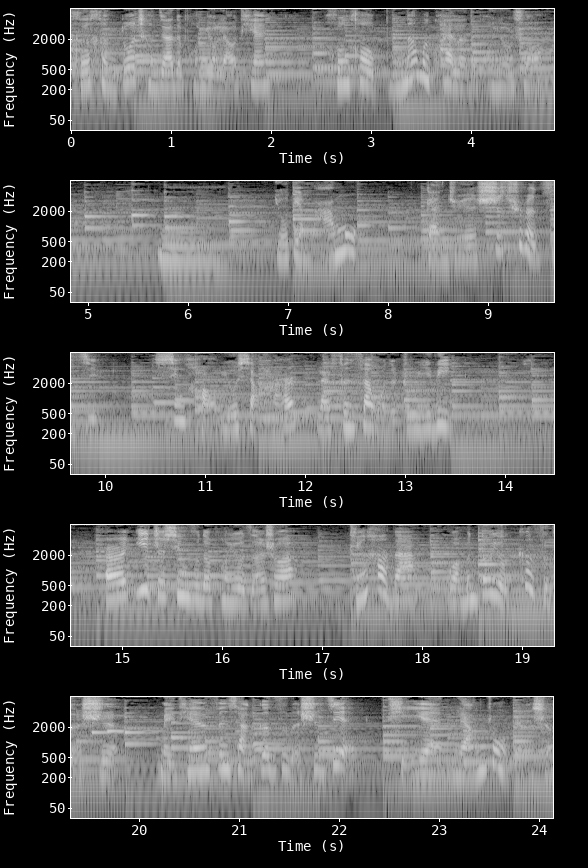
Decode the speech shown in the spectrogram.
和很多成家的朋友聊天，婚后不那么快乐的朋友说：“嗯，有点麻木，感觉失去了自己。幸好有小孩来分散我的注意力。”而一直幸福的朋友则说：“挺好的，我们都有各自的事，每天分享各自的世界，体验两种人生。”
